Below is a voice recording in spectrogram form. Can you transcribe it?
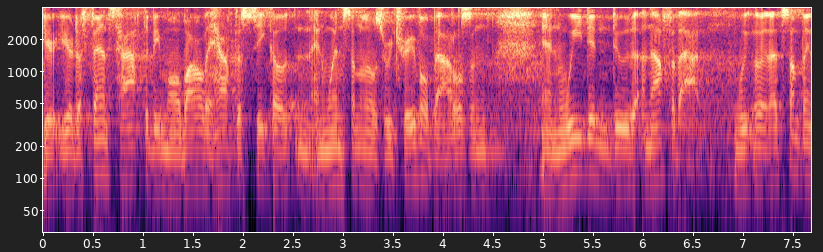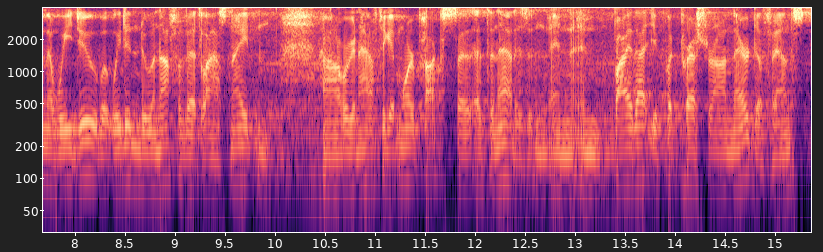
your, your defense have to be mobile. They have to seek out and, and win some of those retrieval battles. And, and we didn't didn't do enough of that. We, that's something that we do, but we didn't do enough of it last night, and uh, we're going to have to get more pucks at, at the net. And, and, and, by that, you put pressure on their defense.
